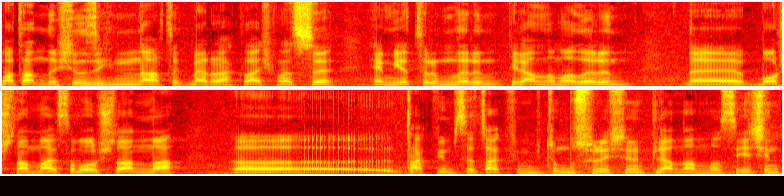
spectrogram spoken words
vatandaşın zihninin artık berraklaşması hem yatırımların, planlamaların e, borçlanmaysa borçlanma, e, takvimse takvim bütün bu süreçlerin planlanması için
